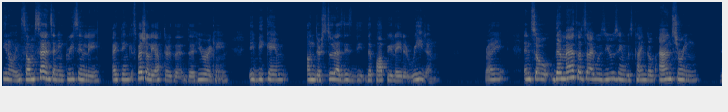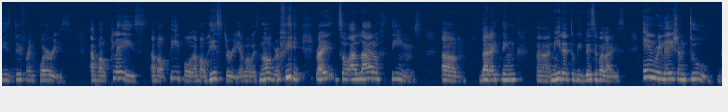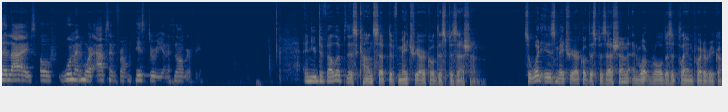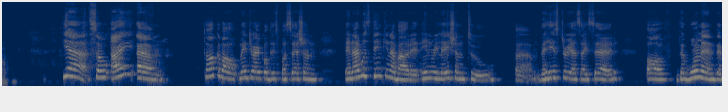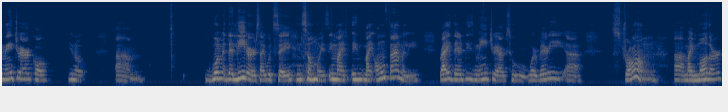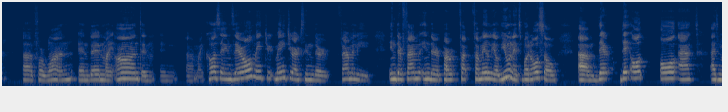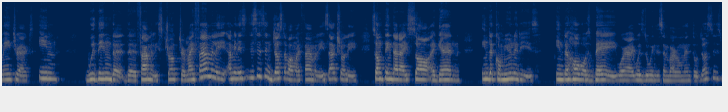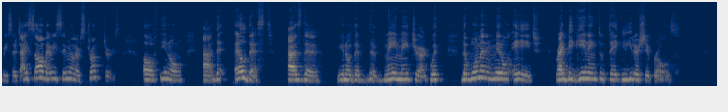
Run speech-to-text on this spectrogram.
you know, in some sense, and increasingly, I think, especially after the the hurricane, it became understood as this depopulated region, right? And so the methods I was using was kind of answering these different queries about place, about people, about history, about ethnography, right? So a lot of themes um, that I think uh, needed to be visibilized in relation to the lives of women who are absent from history and ethnography. And you develop this concept of matriarchal dispossession. So, what is matriarchal dispossession and what role does it play in Puerto Rico? Yeah, so I um, talk about matriarchal dispossession, and I was thinking about it in relation to um, the history, as I said, of the woman, the matriarchal, you know, um, women, the leaders, I would say, in some ways, in my in my own family, right? There are these matriarchs who were very uh, strong. Uh, my mother, uh, for one, and then my aunt and and uh, my cousins. They're all matri- matriarchs in their family, in their family, in their par- fa- familial units, but also um, they they all all act as matriarchs in within the the family structure. My family i mean this isn't just about my family. It's actually something that i saw again in the communities in the Jobos Bay where I was doing this environmental justice research, I saw very similar structures of you know uh, the eldest as the you know the the main matriarch with the woman in middle age right beginning to take leadership roles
